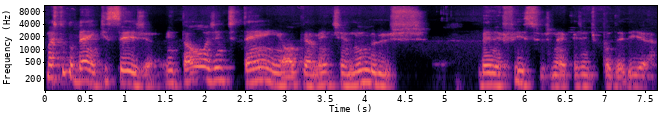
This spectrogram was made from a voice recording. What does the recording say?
Mas tudo bem, que seja. Então, a gente tem, obviamente, inúmeros benefícios né, que a gente poderia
